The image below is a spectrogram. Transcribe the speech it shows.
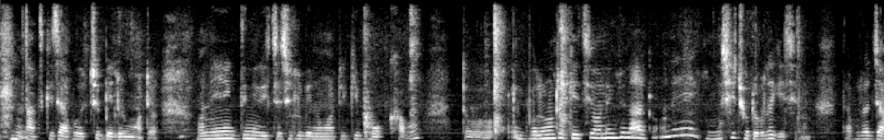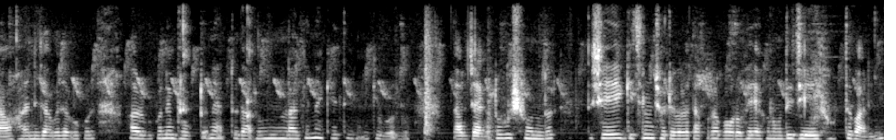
আজকে যাব হচ্ছে বেলুর মঠে। অনেক দিনের ইচ্ছে ছিল বেলুর মঠে গিয়ে ভোগ খাব। তো বেলুর মঠে গেছি অনেক দিন আগে, অনেক সেই ছোটোবেলায় গেছিলাম। তারপরে যাওয়া হয়নি, যাব যাব করে। আর ওখানে ভোগটা না এত দারুণ লাগে না খেতে মানে কী বলব? আর জায়গাটা খুব সুন্দর। তো সেই গেছিলাম ছোটোবেলা তারপরে বড় হয়ে এখন অবধি যেয়ে উঠতে পারিনি।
